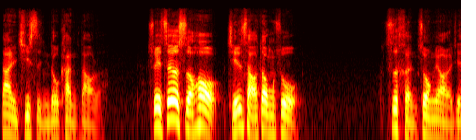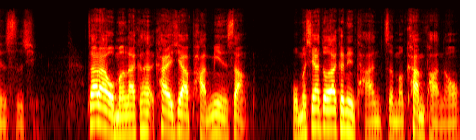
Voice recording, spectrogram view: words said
那你其实你都看到了，所以这个时候减少动作是很重要的一件事情。再来，我们来看看一下盘面上。我们现在都在跟你谈怎么看盘哦。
